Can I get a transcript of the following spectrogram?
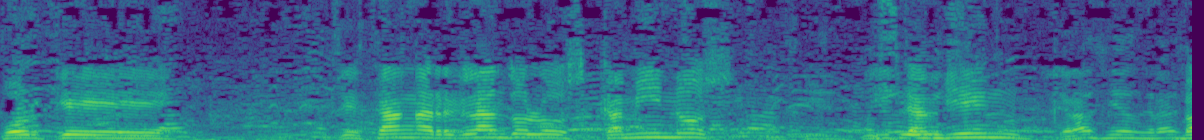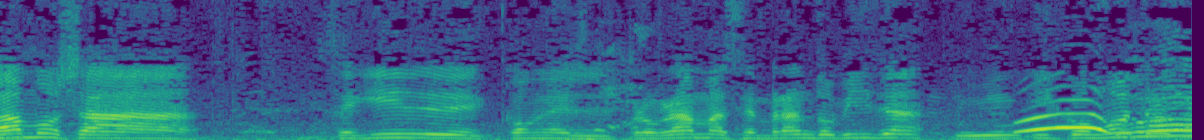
porque se están arreglando los caminos y también vamos a seguir con el programa Sembrando Vida y con otros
